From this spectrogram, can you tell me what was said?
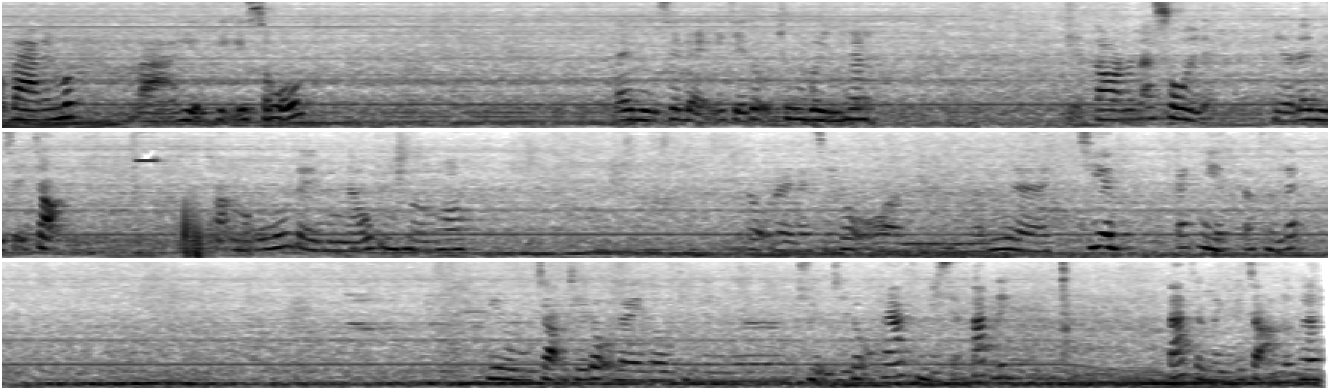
Có ba cái mức và hiển thị cái số. Đây mình sẽ để cái chế độ trung bình ha. Để to nó đã sôi đấy thì ở đây mình sẽ chọn chọn một cái nút này mình nấu bình thường thôi. Chế độ này là chế độ giống như là chiên cách nhiệt các thứ đấy. Khi mình chọn chế độ này rồi thì mình à, chuyển chế độ khác thì mình sẽ tắt đi. Tắt thì mình mới chọn được ha.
